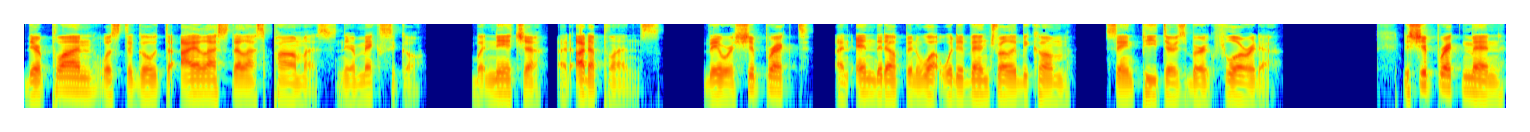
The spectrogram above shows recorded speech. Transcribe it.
Their plan was to go to Islas de las Palmas near Mexico, but nature had other plans. They were shipwrecked and ended up in what would eventually become St. Petersburg, Florida. The shipwrecked men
